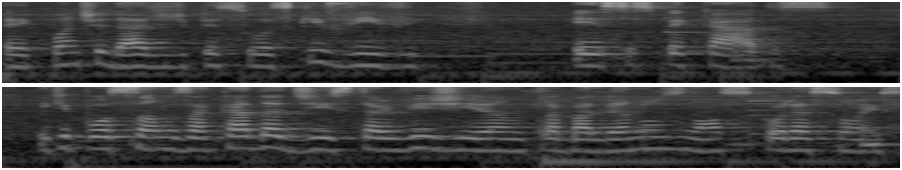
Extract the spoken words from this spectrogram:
é, quantidade de pessoas que vivem esses pecados. E que possamos a cada dia estar vigiando, trabalhando os nossos corações,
